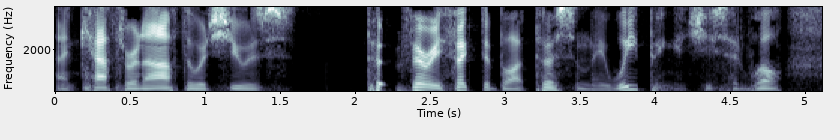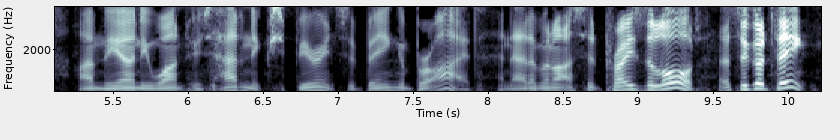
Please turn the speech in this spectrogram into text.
And Catherine, afterwards, she was very affected by it personally, weeping. And she said, Well, I'm the only one who's had an experience of being a bride. And Adam and I said, Praise the Lord. That's a good thing.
